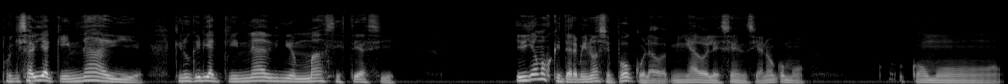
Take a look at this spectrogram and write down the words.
Porque sabía que nadie, que no quería que nadie más esté así. Y digamos que terminó hace poco la, mi adolescencia, ¿no? Como, como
